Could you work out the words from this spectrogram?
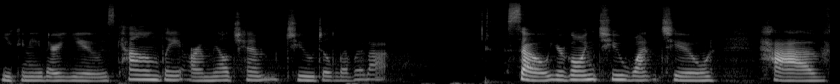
you can either use Calendly or MailChimp to deliver that. So you're going to want to have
